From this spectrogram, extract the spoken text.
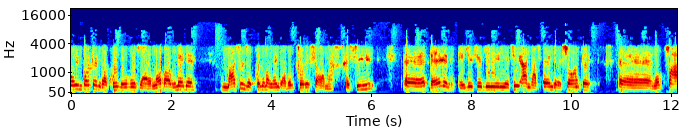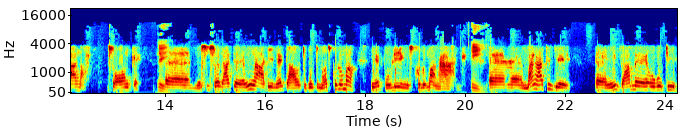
o-important kakhulu obuzayo ngoba kumele masizokhuluma ngendaba yokuhlorisana. Si ebheke ngelihlo elinye si-understande sonke eh ngokufana sonke. Eh so that kungabi ne-doubt ukuthi masikhuluma ngebullying sikhuluma ngani. Eh mangathi nje ngizame ukuthi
